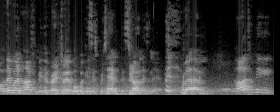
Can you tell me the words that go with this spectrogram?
Oh, they weren't hard for me. They're very enjoyable because it's pretend. It's Yeah. fun, isn't it? but um, hard for me,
